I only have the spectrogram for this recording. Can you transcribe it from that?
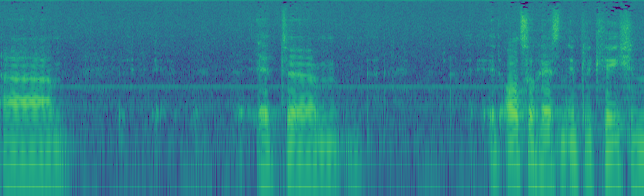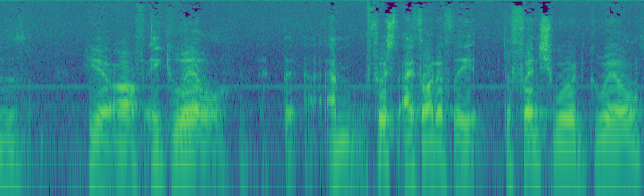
Um, it um, it also has an implication here of a grill. Um, first, I thought of the the French word grill,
